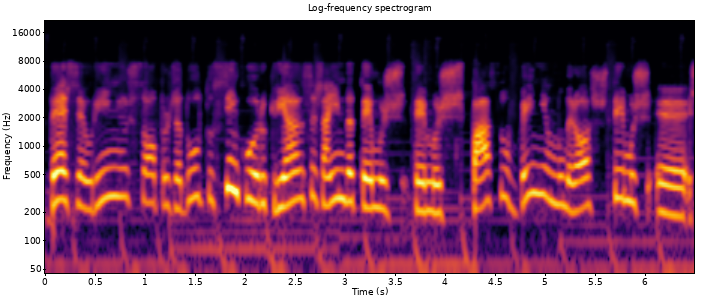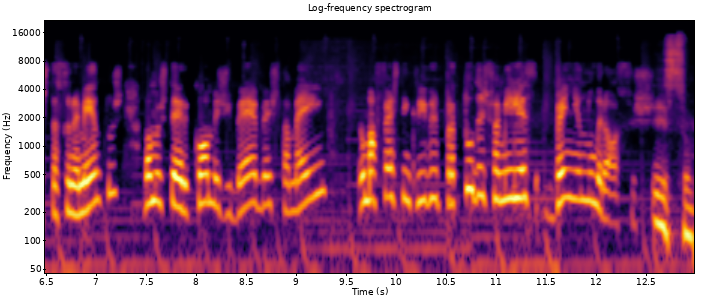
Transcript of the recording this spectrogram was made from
10 eurinhos só para os adultos, 5 euros crianças, ainda temos, temos espaço, venham numerosos, temos eh, estacionamentos, vamos ter comes e bebes também. É uma festa incrível para todas as famílias, venham numerosos. Isso.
